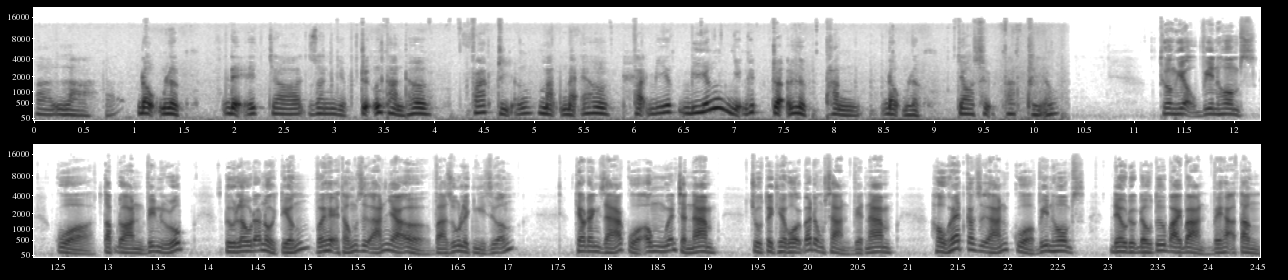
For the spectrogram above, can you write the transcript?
à, là động lực để cho doanh nghiệp trưởng thành hơn, phát triển mạnh mẽ hơn. Phải biết biến những cái trợ lực thành động lực cho sự phát triển. Thương hiệu Vinhomes của tập đoàn Vingroup từ lâu đã nổi tiếng với hệ thống dự án nhà ở và du lịch nghỉ dưỡng. Theo đánh giá của ông Nguyễn Trần Nam, Chủ tịch Hiệp hội Bất động sản Việt Nam, hầu hết các dự án của Vinhomes đều được đầu tư bài bản về hạ tầng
